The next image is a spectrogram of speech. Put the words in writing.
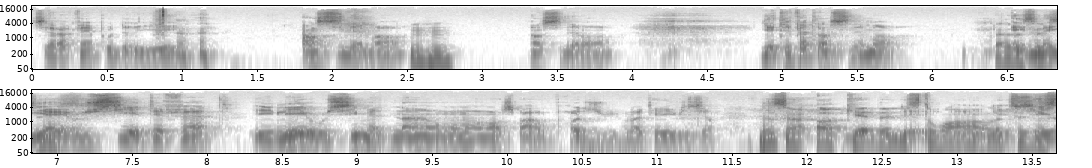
Séraphin Poudrier en cinéma. Mhm. En cinéma. Il a été fait en cinéma. Là, Et- c'est- mais il a aussi été fait, il est aussi maintenant, au moment où on se parle, produit pour la télévision. ça, c'est un hockey de l'histoire. tu sais, Ça séries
